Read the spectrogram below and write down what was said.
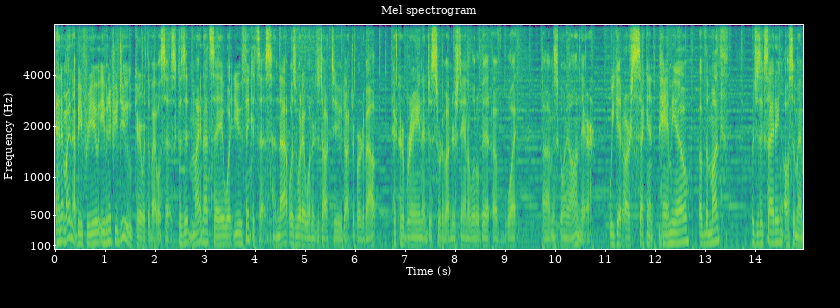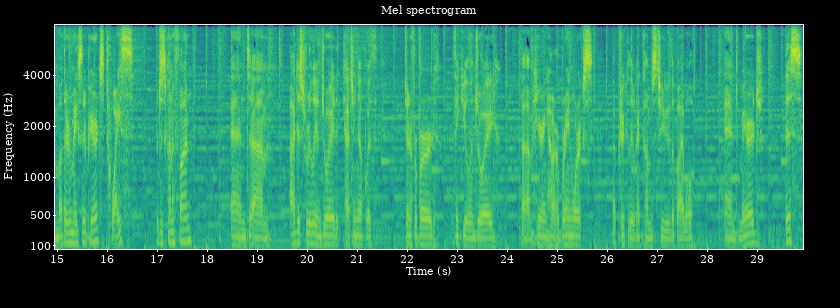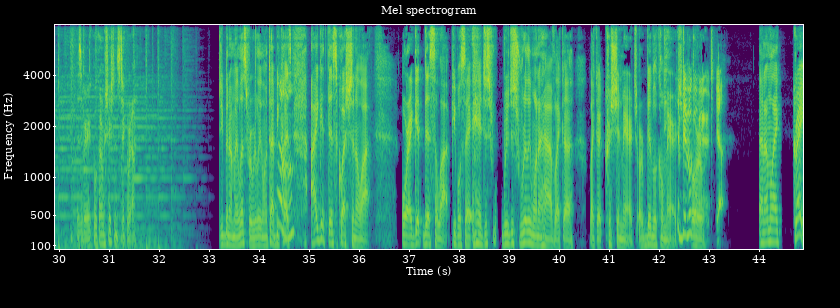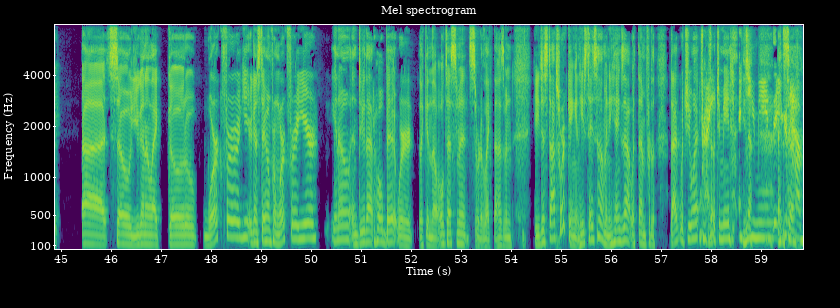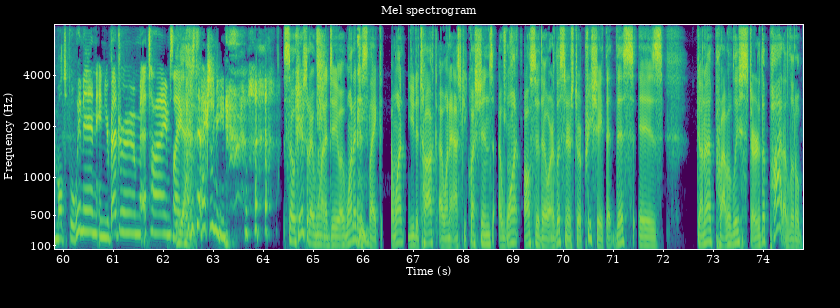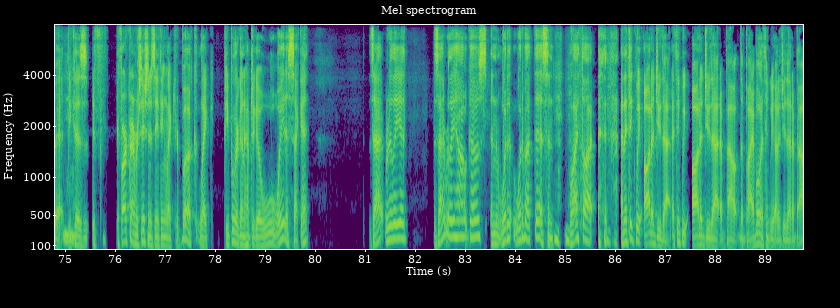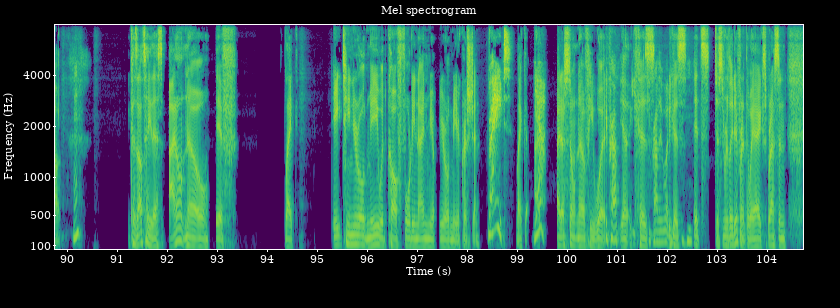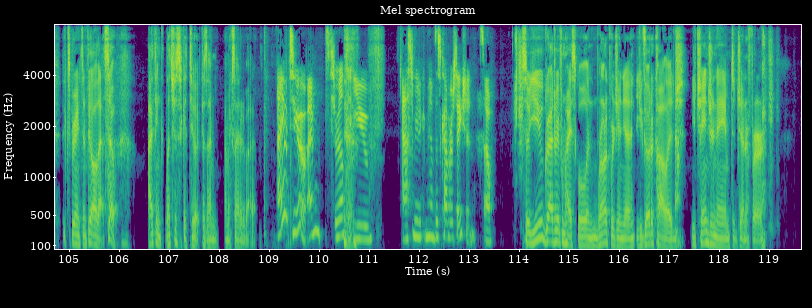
And it might not be for you even if you do care what the Bible says, because it might not say what you think it says. And that was what I wanted to talk to Dr. Bird about, pick her brain and just sort of understand a little bit of what um, is going on there. We get our second Pameo of the month, which is exciting. Also, my mother makes an appearance twice, which is kind of fun. And um, I just really enjoyed catching up with Jennifer Bird. I think you'll enjoy um, hearing how her brain works, uh, particularly when it comes to the Bible and marriage. This is a very cool conversation. Stick around. You've been on my list for a really long time because Aw. I get this question a lot, or I get this a lot. People say, "Hey, just we just really want to have like a like a Christian marriage or biblical marriage, biblical or, marriage. Yeah. and I'm like, great. Uh, so you're gonna like go to work for a year? You're gonna stay home from work for a year, you know, and do that whole bit where, like in the Old Testament, sort of like the husband, he just stops working and he stays home and he hangs out with them for the, that. What you want? Is that what you mean? You do know? you mean that you're going to so- have multiple women in your bedroom at times? Like, Yeah. what does that actually mean? so here's what I want to do. I want to just like I want you to talk. I want to ask you questions. I want also though our listeners to appreciate that this is gonna probably stir the pot a little bit Mhm. because if if our conversation is anything like your book, like people are gonna have to go, well, wait a second, is that really a is that really how it goes? And what what about this? And well, I thought, and I think we ought to do that. I think we ought to do that about the Bible. I think we ought to do that about Hmm. because I'll tell you this: I don't know if like 18 year old me would call 49 year old me a Christian. right. Like, Yeah. I, I just don't know if he would. He prob- yeah, He because probably would. because Mhm. it's just really different the way I express and experience and feel all that. So, I think let's just get to it because I'm I'm excited about it. I am too. I'm thrilled that you asked me to come have this conversation. So, So you graduate from high school in Roanoke, Virginia. You go to college. Yeah. You change your name to Jennifer.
